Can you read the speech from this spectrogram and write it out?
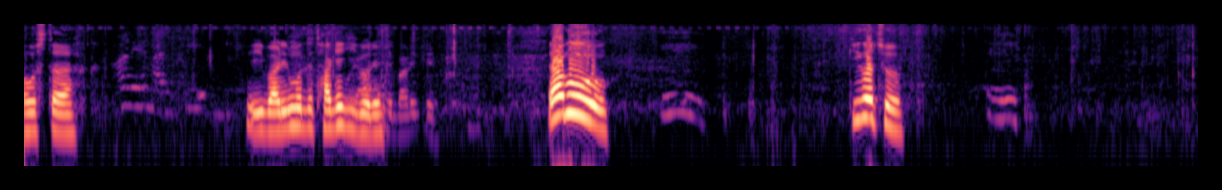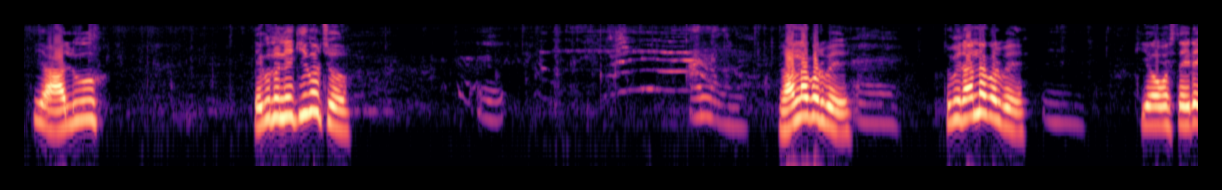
অবস্থা? এই বাড়ির মধ্যে থাকে কি করে? বাবু কি করছ? আলু। এগুলো নিয়ে কি করছ আর না কেন রান্না করবে? হ্যাঁ, তুমি রান্না করবে? কি অবস্থা? এটা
